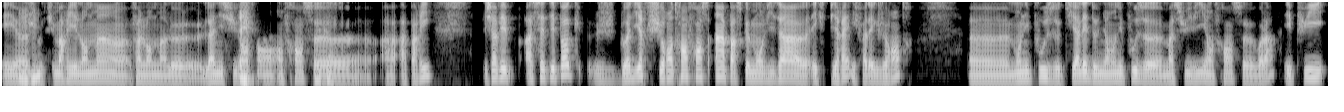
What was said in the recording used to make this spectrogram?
et Mmh je mh. me suis marié le lendemain, enfin le lendemain, le l'année suivante en en France, à Paris. J'avais à cette époque, je dois dire que je suis rentré en France, 1 parce que mon visa, heu, expirait, il fallait que je rentre. Heu, mon épouse, qui allait devenir mon épouse, heu, m'a suivi en France, voilà et puis,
